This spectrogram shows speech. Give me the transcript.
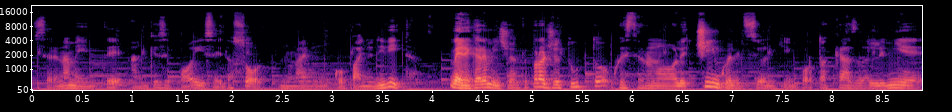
serenamente, anche se poi sei da solo, non hai un compagno di vita. Bene cari amici, anche per oggi è tutto. Queste erano le 5 lezioni che mi porto a casa dalle mie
